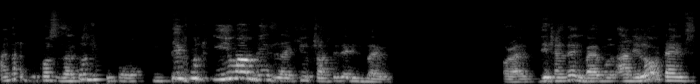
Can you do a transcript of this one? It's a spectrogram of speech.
And that's because, as I told you before, people, human beings like you, translated this Bible. All right, they translated the Bible, and a lot of times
